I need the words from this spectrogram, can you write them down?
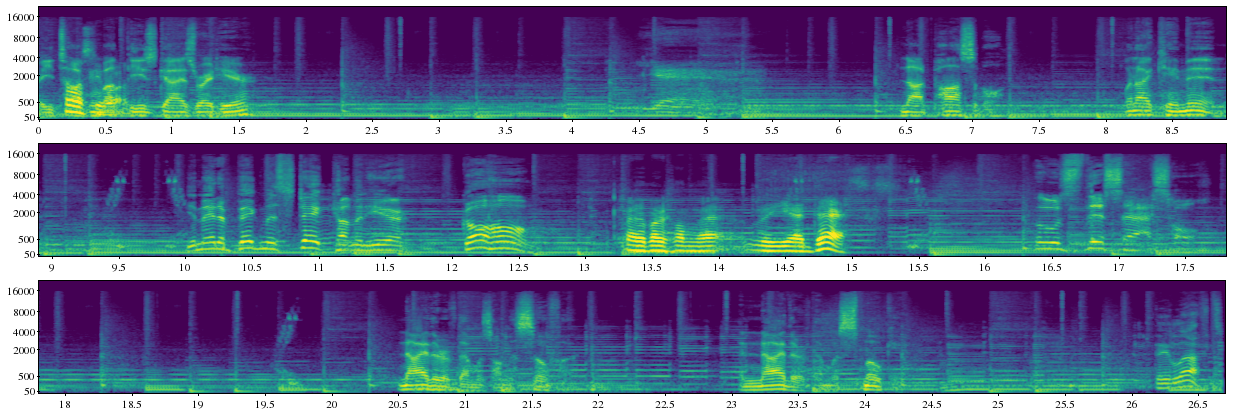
Are you talking about was. these guys right here? Yeah. Not possible. When I came in, You made a big mistake coming here. Go home. They're both on the, the uh, desks. Who's this asshole? neither of them was on the sofa. And neither of them was smoking. They left.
